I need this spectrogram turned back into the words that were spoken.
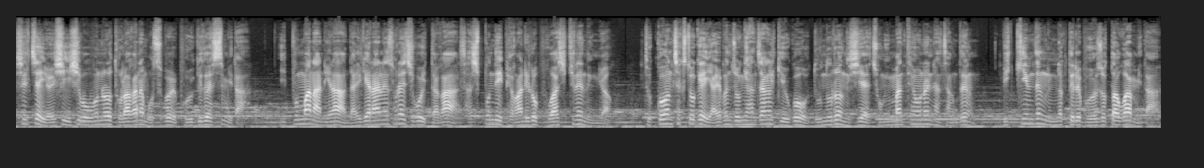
실제 10시 25분으로 돌아가는 모습을 보이기도 했습니다. 이뿐만 아니라 날개라는 손에 쥐고 있다가 40분 뒤 병아리로 부화시키는 능력, 두꺼운 책 속에 얇은 종이 한 장을 끼우고 눈으로 응시해 종이만 태우는 현상 등 믿기 힘든 능력들을 보여줬다고 합니다.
